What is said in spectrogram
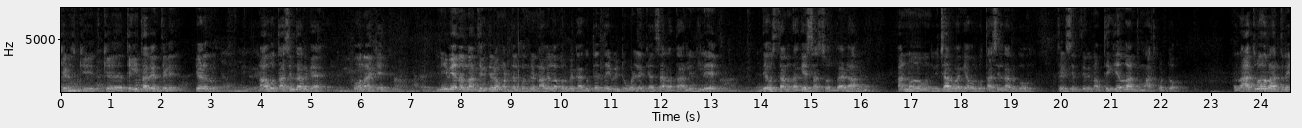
ಕೇಳಿ ತೆಗಿತಾರೆ ಅಂತೇಳಿ ಹೇಳಿದ್ರು. ನಾವು ತಹಸೀಲ್ದಾರ್ಗೆ ಫೋನ್ ಹಾಕಿ ನೀವೇನನ್ನ ತೆಗೆದಿರೋ ಮಟ್ಟದಲ್ಲಿ ಬಂದ್ರೆ ನಾವೆಲ್ಲ ಬರಬೇಕಾಗುತ್ತೆ. ದಯವಿಟ್ಟು ಒಳ್ಳೆ ಕೆಲಸ, ರಥ ಅಲ್ಲಿರ್ಲಿ. ದೇವಸ್ಥಾನದ ಅಗೆ ಸಾರಿಸೋದು ಬೇಡ ಅನ್ನೋ ಒಂದು ವಿಚಾರವಾಗಿ ಅವ್ರಿಗೂ ತಹಸೀಲ್ದಾರ್ಗೂ ತಿಳಿಸಿರ್ತೀರಿ. ನಾವು ತೆಗಿಯಲ್ಲ ಅಂತ ಮಾತು ಕೊಟ್ಟು ರಾತ್ರೋ ರಾತ್ರಿ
